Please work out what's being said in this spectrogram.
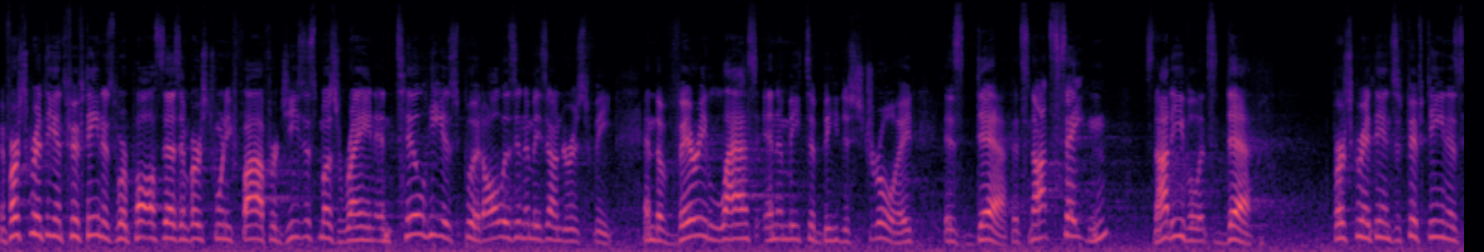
In 1 Corinthians 15 is where Paul says in verse 25, For Jesus must reign until he has put all his enemies under his feet. And the very last enemy to be destroyed is death. It's not Satan, it's not evil, it's death. 1 Corinthians 15 is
